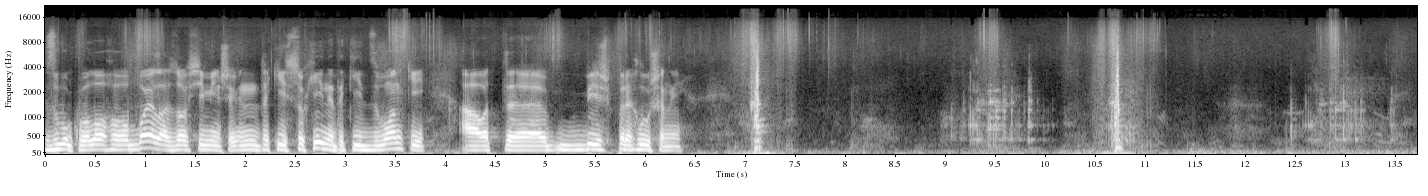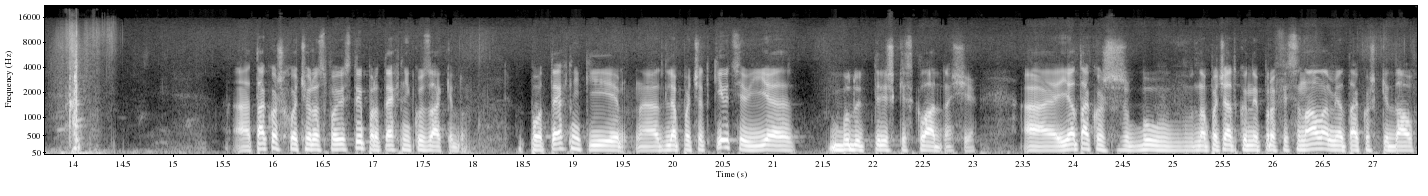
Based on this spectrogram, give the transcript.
звук вологого бойла, зовсім інший. Він не такий сухий, не такий дзвонкий, а от е, більш приглушений. А Також хочу розповісти про техніку закиду. По техніці е, для початківців є, будуть трішки складнощі. Я також був на початку не професіоналом, я також кидав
